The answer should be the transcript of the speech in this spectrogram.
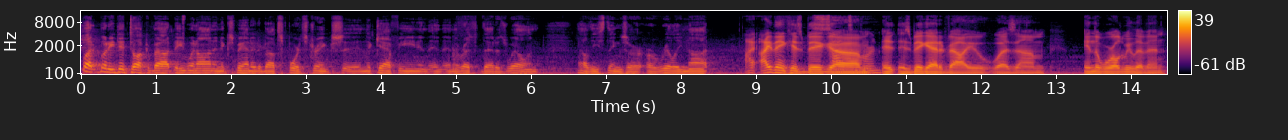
But but he did talk about. He went on and expanded about sports drinks and the caffeine and, and, and the rest of that as well, and how these things are, are really not. I, I think his big um, his, big added value was um, in the world we live in.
